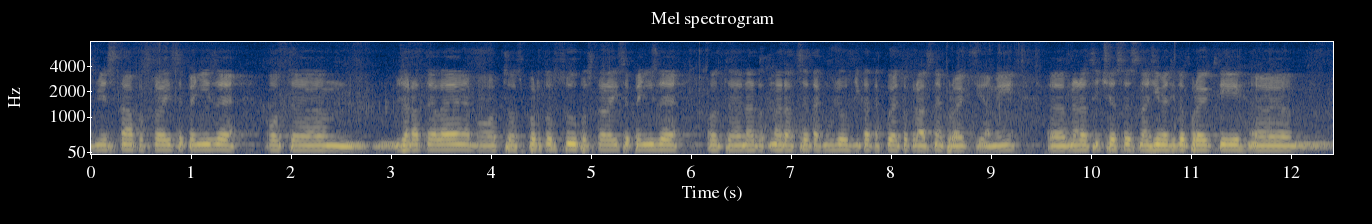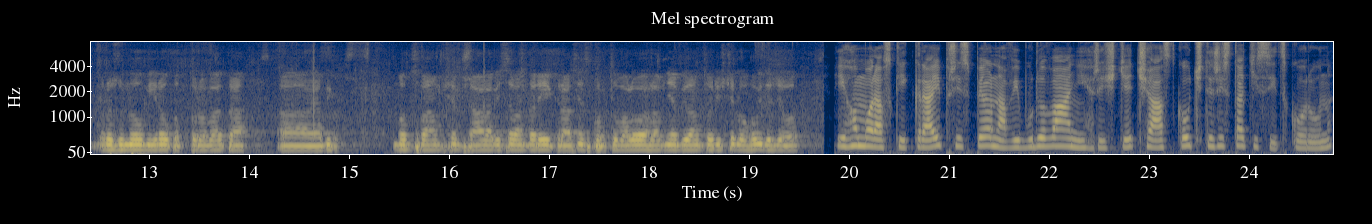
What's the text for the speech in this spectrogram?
z města, poskládají se peníze od um, žadatele nebo od sportovců, poskládají se peníze od eh, nadace, tak můžou vznikat takovéto krásné projekty. A my eh, v nadaci ČES se snažíme tyto projekty uh, rozumnou mírou podporovat a, a já bych moc vám všem přál, aby se vám tady krásně sportovalo a hlavně, aby vám to ještě dlouho vydrželo. Jihomoravský kraj přispěl na vybudování hřiště částkou 400 tisíc korun,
